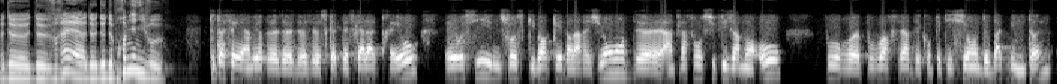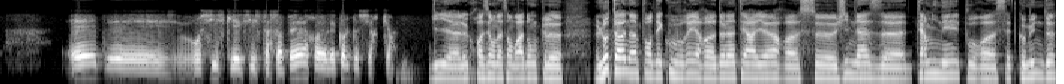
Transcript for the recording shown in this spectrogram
de vrai, de, de, premier niveau. Tout à fait, un mur d'escalade très haut et aussi une chose qui manquait dans la région, un plafond suffisamment haut pour pouvoir faire des compétitions de badminton et des, aussi ce qui existe à Saint-Père, l'école de cirque. Guy euh, Le Croiset, on attendra donc l'automne hein, pour découvrir euh, de l'intérieur ce gymnase terminé pour cette commune de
